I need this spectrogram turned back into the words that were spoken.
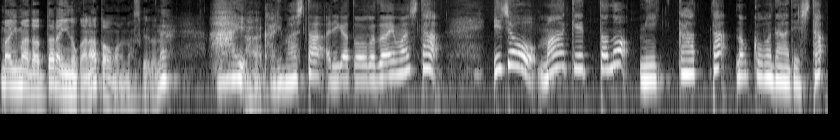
まあ、今だったらいいのかなと思いますけどね。はい、わ、はい、かりました。ありがとうございました。以上、マーケットの見方のコーナーでした。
